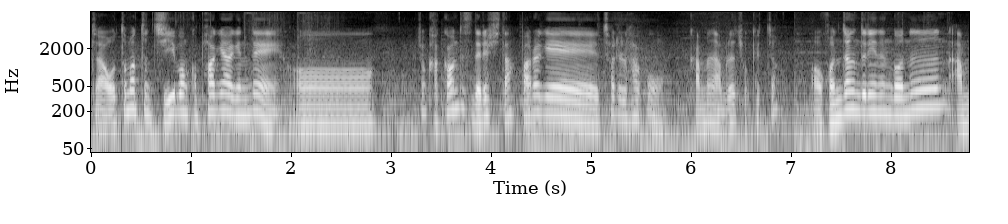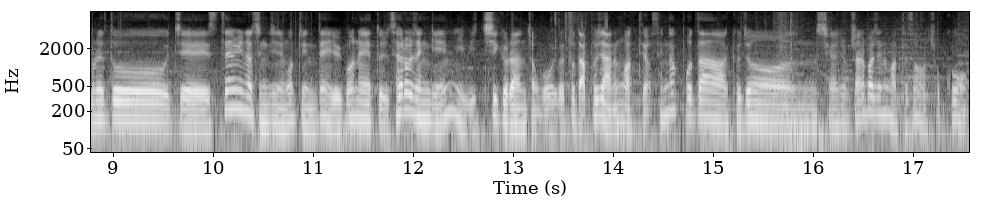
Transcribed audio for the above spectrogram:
자, 오토마톤 지휘 벙커 파괴하기인데 어... 좀 가까운 데서 내립시다. 빠르게 처리를 하고 가면 아무래도 좋겠죠. 어, 권장 드리는 거는 아무래도 이제 스태미나 증진 이런 것도 있는데 이번에 또 새로 생긴 이 위치 교란 정보 이것도 나쁘지 않은 것 같아요. 생각보다 교전 시간이 좀 짧아지는 것 같아서 좋고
